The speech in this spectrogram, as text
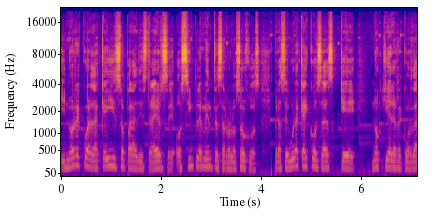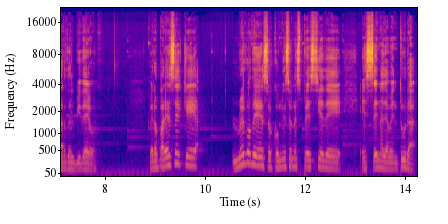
y no recuerda qué hizo para distraerse o simplemente cerró los ojos, pero asegura que hay cosas que no quiere recordar del video. Pero parece que luego de eso comienza una especie de escena de aventura,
